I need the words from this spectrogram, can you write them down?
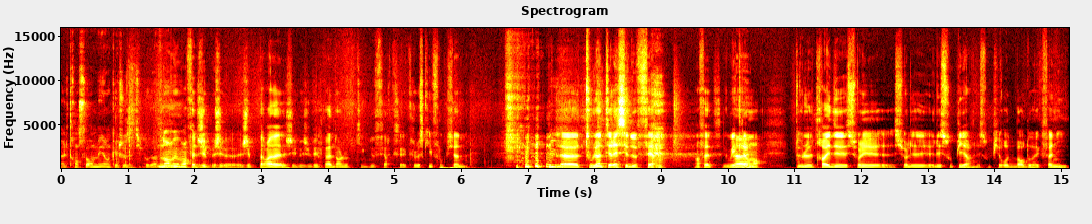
à le transformer en quelque chose de typographique? Non, mais en fait, j'ai, j'ai, j'ai pas, j'ai- je vais pas dans l'optique de faire quelque chose qui fonctionne. Le- tout l'intérêt, c'est de faire, en fait. Oui, Ouais. clairement. Le travail des, sur, les, sur les, les soupirs, les soupiraux de Bordeaux avec Fanny,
